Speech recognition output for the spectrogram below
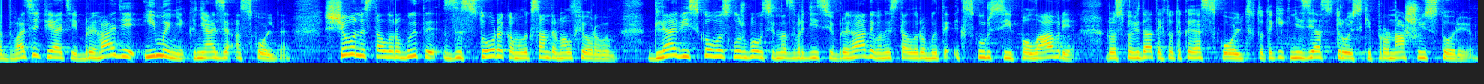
25-й бригаді імені князя Аскольда. Що вони стали робити з істориком Олександром Галфьоровим? Для військовослужбовців Нацгвардійців бригади вони стали робити екскурсії по лаврі, розповідати, хто такий Аскольд, хто такі князі Острозькі про нашу історію.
